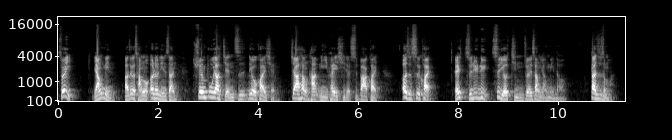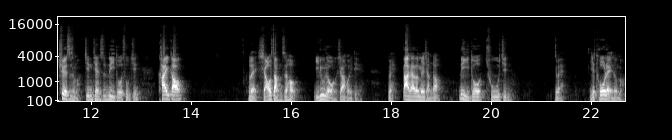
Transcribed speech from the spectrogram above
所以杨敏啊，这个长荣二六零三宣布要减资六块钱，加上他拟配息的十八块，二十四块，哎，殖利率是有紧追上杨敏的哦，但是什么？却是什么？今天是利多出尽，开高，对，小涨之后一路的往下回跌，对，大家都没想到。利多出尽，对，也拖累了嘛。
